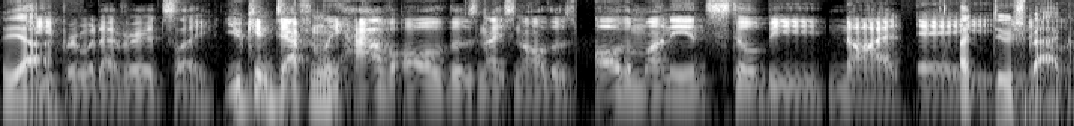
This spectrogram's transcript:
Yeah. cheap or whatever it's like you can definitely have all of those nice and all those all the money and still be not a a you douchebag. know,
